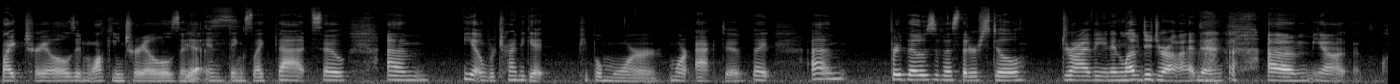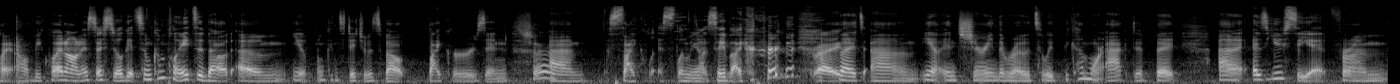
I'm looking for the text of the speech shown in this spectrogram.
bike trails and walking trails and, and things like that. So, um, you know, we're trying to get people more more active. But um, for those of us that are still driving and love to drive, and um, you know, quite I'll be quite honest, I still get some complaints about um, you know from constituents about bikers and Sure. um, cyclists. Let me not say biker. Right. But um, you know, and sharing the road, so we've become more active. But uh, as you see it from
